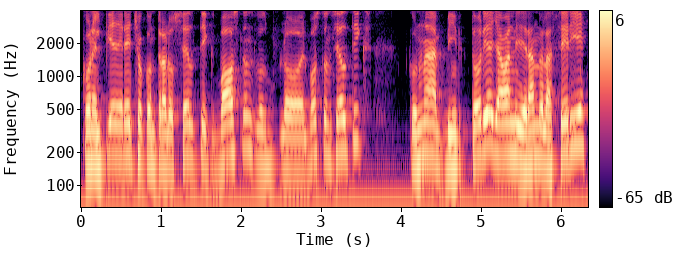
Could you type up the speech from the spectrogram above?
con el pie derecho contra los Celtics Boston, los, el Boston Celtics con una victoria, ya van liderando la serie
